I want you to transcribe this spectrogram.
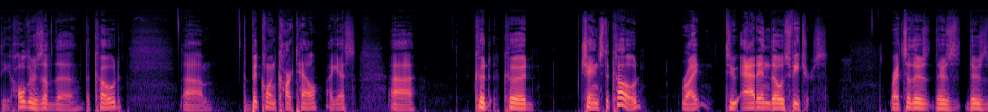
the holders of the the code, um, the Bitcoin cartel, I guess, uh, could could change the code, right, to add in those features, right. So there's there's there's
